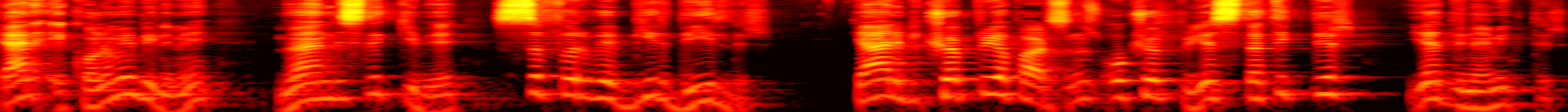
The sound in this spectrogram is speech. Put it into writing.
Yani ekonomi bilimi mühendislik gibi sıfır ve bir değildir. Yani bir köprü yaparsınız o köprü ya statiktir ya dinamiktir.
